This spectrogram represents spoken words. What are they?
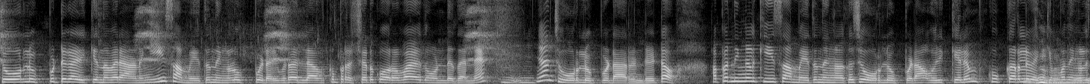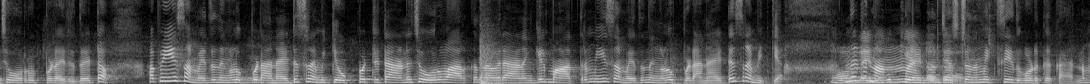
ചോറിൽ ഉപ്പിട്ട് കഴിക്കുന്നവരാണെങ്കിൽ ഈ സമയത്ത് നിങ്ങൾ ഉപ്പിടുക. ഇവിടെ എല്ലാവർക്കും പ്രഷർ കുറവായതുകൊണ്ട് തന്നെ ഞാൻ ചോറിൽ ഉപ്പിടാറുണ്ട് കേട്ടോ അപ്പം നിങ്ങൾക്ക് ഈ സമയത്ത് നിങ്ങൾക്ക് ചോറിൽ ഉപ്പിടാം. ഒരിക്കലും കുക്കറിൽ വെക്കുമ്പോൾ നിങ്ങൾ ചോറ് ഉപ്പിടരുത് കേട്ടോ അപ്പോൾ ഈ സമയത്ത് നിങ്ങൾ ഉപ്പിടാനായിട്ട് ശ്രമിക്കുക. ഉപ്പിട്ടിട്ടാണ് ചോറ് വാർക്കുന്നവരാണെങ്കിൽ മാത്രം ഈ സമയത്ത് നിങ്ങൾ ഉപ്പിടാനായിട്ട് ശ്രമിക്കുക. എന്നിട്ട് നന്നായിട്ടും ജസ്റ്റ് ഒന്ന് മിക്സ് ചെയ്ത് കൊടുക്കുക കാരണം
